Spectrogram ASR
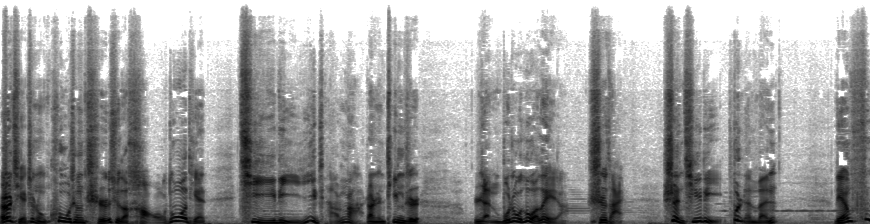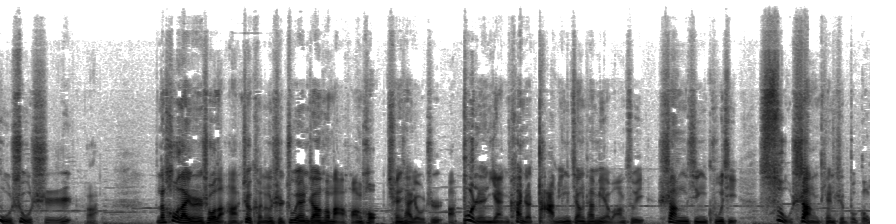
而且这种哭声持续了好多天，凄厉异常啊，让人听之忍不住落泪啊！实在甚凄厉，不忍闻，连复数十啊。那后来有人说了啊，这可能是朱元璋和马皇后泉下有知啊，不忍眼看着大明江山灭亡，所以伤心哭泣，诉上天之不公。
